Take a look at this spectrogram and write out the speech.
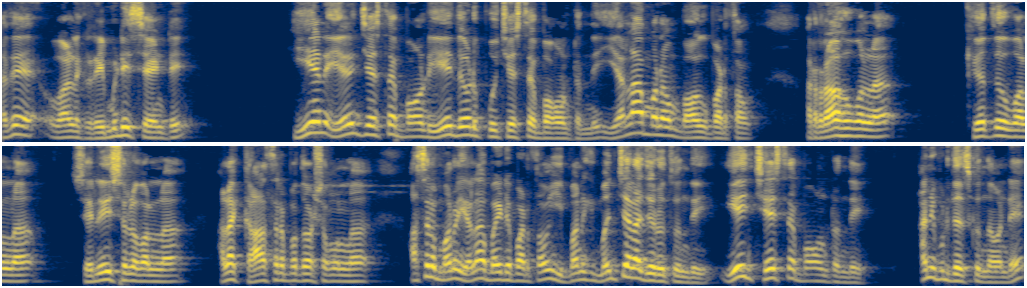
అదే వాళ్ళకి రెమెడీస్ ఏంటి? ఏం ఏం చేస్తే బాగుంటుంది ఏ దేవుడు పూజ చేస్తే బాగుంటుంది? ఎలా మనం బాగుపడతాం? రాహు వలన కేతు వలన శనీశ్వరుల వలన అలా కాసరపదోషం వలన అసలు మనం ఎలా బయటపడతాం? ఈ మనకి మంచి ఎలా జరుగుతుంది? ఏం చేస్తే బాగుంటుంది? అని ఇప్పుడు తెలుసుకుందామండి.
